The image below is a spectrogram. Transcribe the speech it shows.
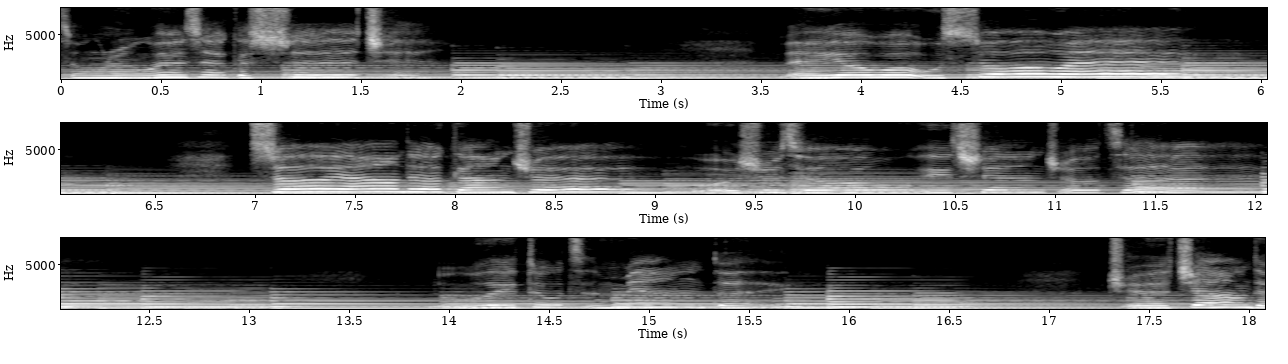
总认为这个世界没有我无所谓，这样的感觉或许从以前就在，努力独自面对，倔强的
